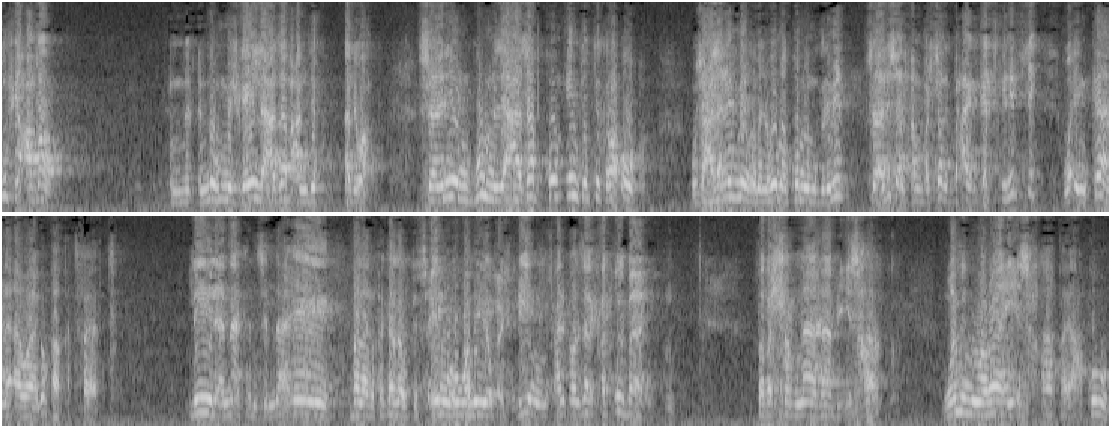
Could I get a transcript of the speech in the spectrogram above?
دفع ضرب ان إنهم مش جايين لعذاب عندكم. أدي واحدة. ثانيا جم لعذابكم أنتم بتكرهوهم. وزعلانين منهم اللي هم القوم المجرمين. ثالثا هنبشرك بحاجة كانت في نفسك. وإن كان أوانها قد فات. ليه؟ لأنها كان سنها إيه؟ بلغ في كذا وتسعين وهو مية وعشرين ومش عارف ولذلك هتقول بقى. إيه. فبشرناها بإسحاق. ومن وراء إسحاق يعقوب.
